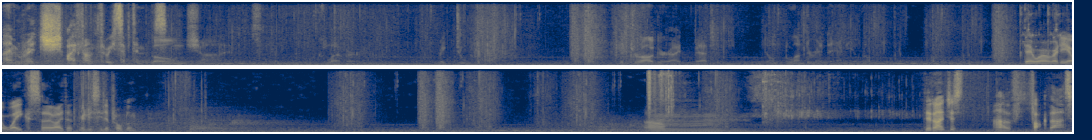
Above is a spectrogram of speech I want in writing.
I'm rich. I found three septims. Bone chimes. Clever. Rig The Draugr, I'd bet. Don't blunder into any of them. They were already awake, so I don't really see the problem. Um. Did I just. Oh, fuck that.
